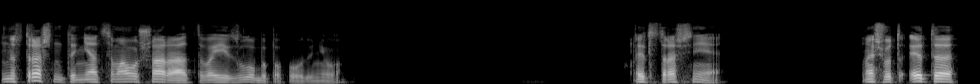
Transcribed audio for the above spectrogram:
Ну страшно-то не от самого шара, а от твоей злобы по поводу него. Это страшнее. Знаешь, вот это,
